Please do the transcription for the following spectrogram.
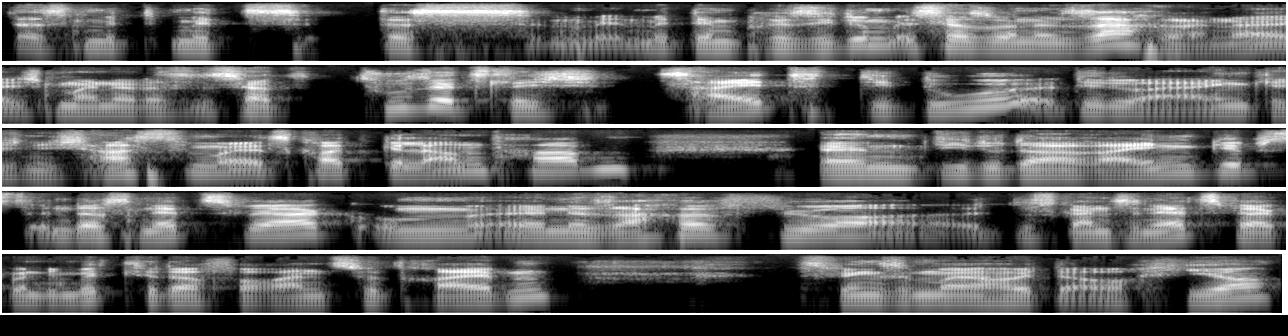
das mit, mit, das mit, mit dem Präsidium ist ja so eine Sache. Ne? Ich meine, das ist ja zusätzlich Zeit, die du, die du eigentlich nicht hast, wie wir jetzt gerade gelernt haben, ähm, die du da reingibst in das Netzwerk, um eine Sache für das ganze Netzwerk und die Mitglieder voranzutreiben. Deswegen sind wir ja heute auch hier,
